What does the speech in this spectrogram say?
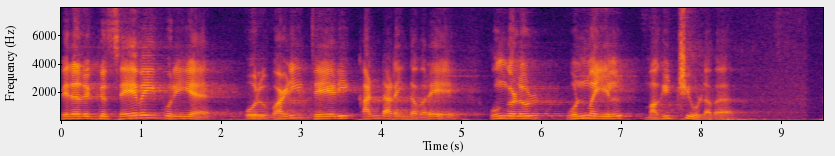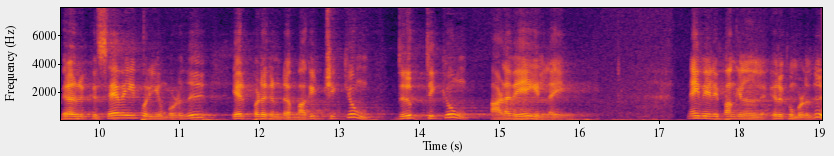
பிறருக்கு சேவை புரிய ஒரு வழி தேடி கண்டடைந்தவரே உங்களுள் உண்மையில் மகிழ்ச்சி உள்ளவர். பிறருக்கு சேவை புரியும் பொழுது ஏற்படுகின்ற மகிழ்ச்சிக்கும் திருப்திக்கும் அளவே இல்லை. நெய்வேலி பங்கில் இருக்கும் பொழுது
